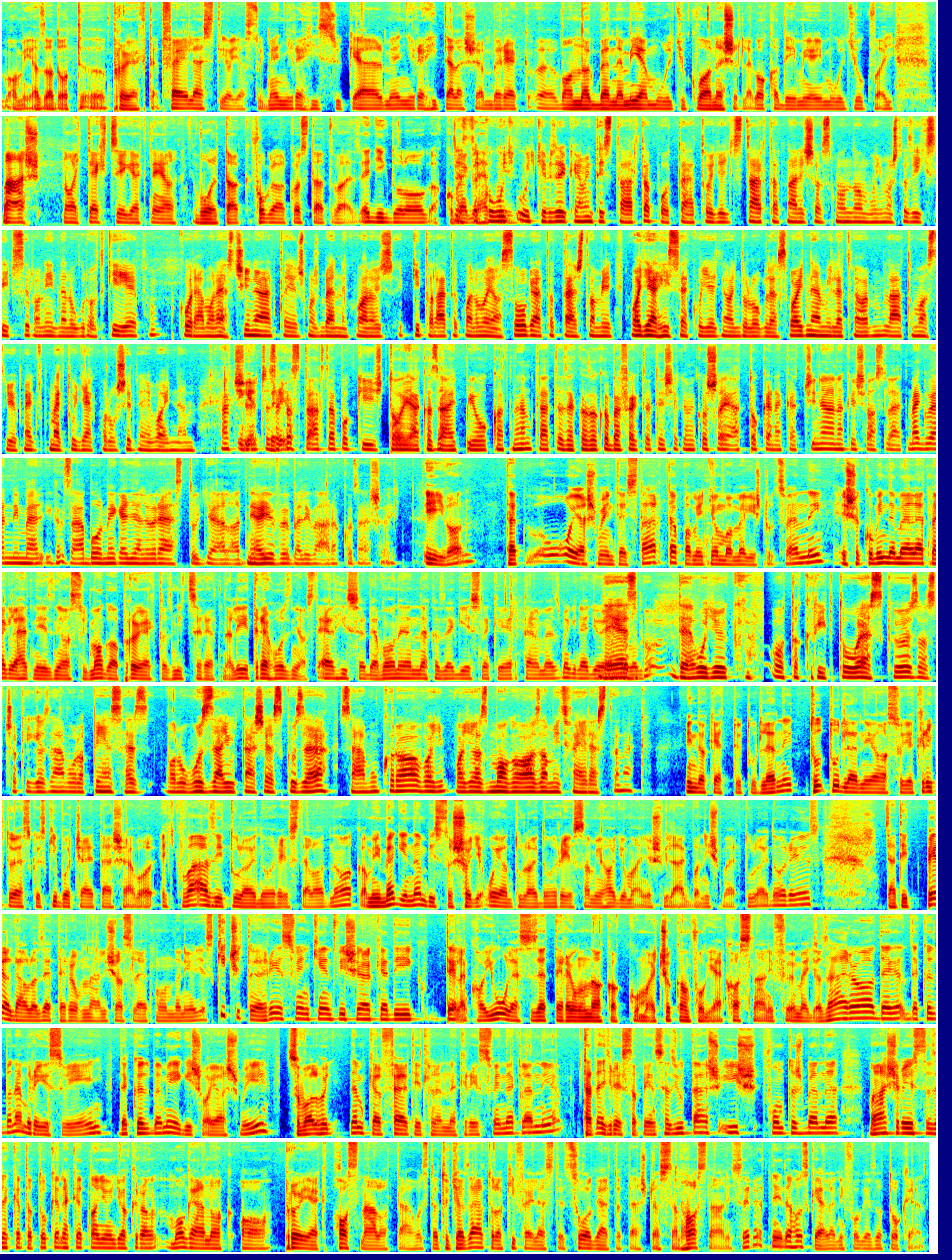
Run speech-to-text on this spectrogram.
ami az adott projektet fejleszti, hogy azt úgy mennyire hisszük el, mennyire hiteles emberek vannak benne, milyen múltjuk van, esetleg akadémiai múltjuk, vagy más nagy tech cégeknél voltak foglalkoztatva, ez egyik dolog, akkor Ezt meg lehet úgy, úgy képzeljük el, mint egy startupot, tehát hogy egy startupnál is azt mondom, hogy most az XY innen ugrott ki, korábban ezt csinálta, és most bennük van, hogy kitaláltak valami olyan szolgáltatást, ami vagy elhiszek, hogy egy nagy dolog lesz, vagy nem, illetve látom azt, hogy ők meg, meg tudják valósítani, vagy nem. Hát Igen, sőt, ezek a startupok ki is tolják az IPO-kat, nem? Tehát ezek azok a befektetések, amikor saját tokeneket csinálnak, és azt lehet megvenni, mert igazából még egyelőre ezt tudja eladni a jövőbeli várakozásait. Így van. Tehát olyasmi, mint egy startup, amit nyomban meg is tudsz venni, és akkor minden mellett meg lehet nézni azt, hogy maga a projekt az mit szeretne létrehozni, azt elhiszed, de van ennek az egésznek értelme, ez megint egy olyan De, ez, dolog. de hogy ők ott a kriptóeszköz, az csak igazából a pénzhez való hozzájutás eszköze számukra, vagy, vagy az maga az, amit fejlesztenek? Mind a kettő tud lenni. Tud, lenni az, hogy a kriptoeszköz kibocsátásával egy kvázi tulajdonrészt eladnak, ami megint nem biztos, hogy olyan tulajdonrész, ami hagyományos világban ismert tulajdonrész. Tehát itt például az Ethereumnál is azt lehet mondani, hogy ez kicsit olyan részvényként viselkedik, tényleg ha jó lesz az Ethereumnak, akkor majd sokan fogják használni, fölmegy az ára, de, de közben nem részvény, de közben mégis olyasmi. Szóval, hogy nem kell feltétlenül ennek részvénynek lennie. Tehát egyrészt a pénzhez jutás is fontos benne, másrészt ezeket a tokeneket nagyon gyakran magának a projekt használatához. Tehát, hogyha az általa kifejlesztett szolgáltatást aztán használni szeretnéd, ahhoz kelleni fog ez a token.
